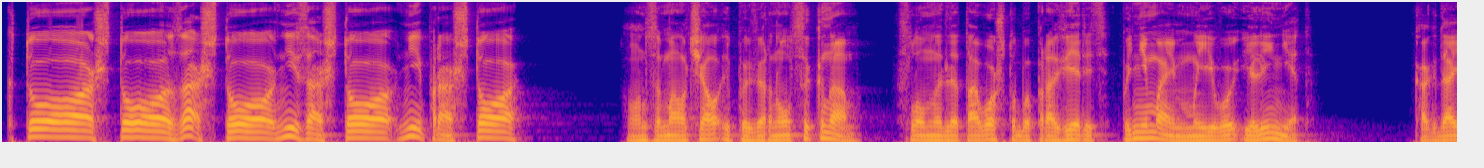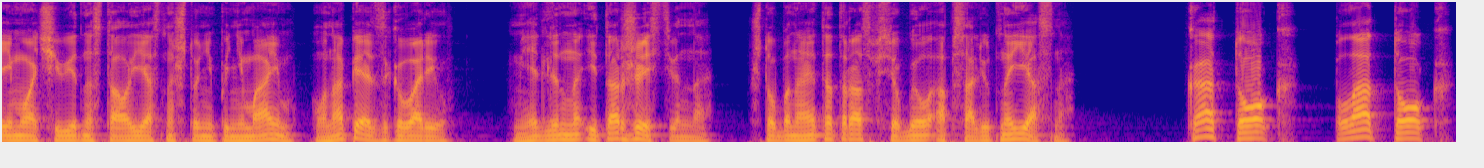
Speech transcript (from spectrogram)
«Кто, что, за что, ни за что, ни про что?» Он замолчал и повернулся к нам, словно для того, чтобы проверить, понимаем мы его или нет. Когда ему очевидно стало ясно, что не понимаем, он опять заговорил, медленно и торжественно, чтобы на этот раз все было абсолютно ясно. «Каток, платок,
